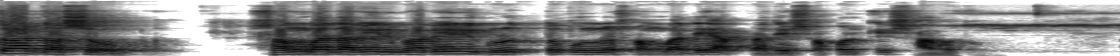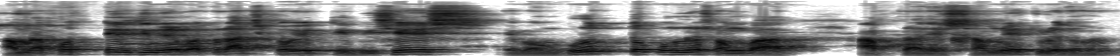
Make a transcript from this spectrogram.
নমস্কার দর্শক। সংবাদ আবির্ভাবের গুরুত্বপূর্ণ সংবাদে আপনাদের সকলকে স্বাগত আমরা প্রত্যেক দিনের মতন আজকেও একটি বিশেষ এবং গুরুত্বপূর্ণ সংবাদ আপনাদের সামনে তুলে ধরব।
